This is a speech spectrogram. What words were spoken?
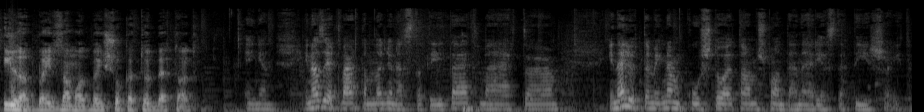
illatba és zamatba is sokkal többet ad. Igen. Én azért vártam nagyon ezt a tételt, mert én előtte még nem kóstoltam spontán erjesztett írsait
